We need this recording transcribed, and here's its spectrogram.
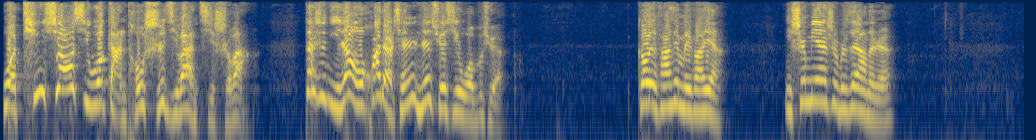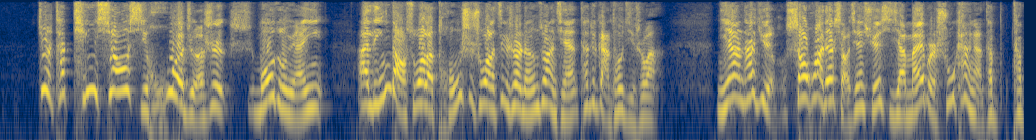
我听消息我敢投十几万、几十万，但是你让我花点钱认真学习，我不学。各位发现没发现？你身边是不是这样的人？就是他听消息，或者是某种原因，啊，领导说了，同事说了，这个事儿能赚钱，他就敢投几十万。你让他去少花点小钱学习一下，买本书看看，他他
